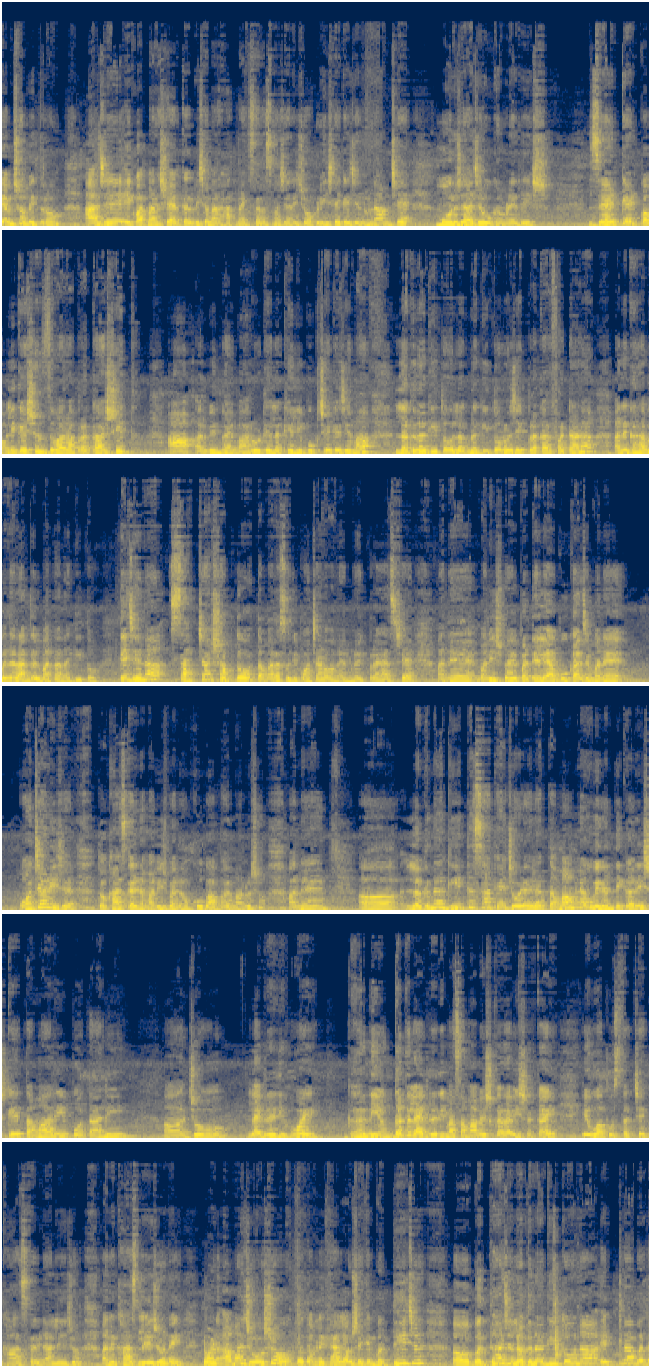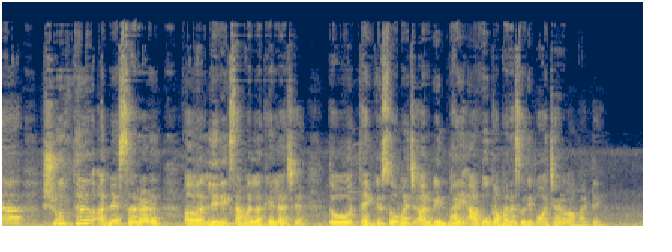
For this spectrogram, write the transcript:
કેમ છો મિત્રો? આજે એક વાત મારે શેર કરવી છે. મારા હાથમાં એક સરસ મજાની ચોપડી છે કે જેનું નામ છે મોરજાજે ઉગમણે દેશ. ઝેડ કેટ પબ્લિકેશન્સ દ્વારા પ્રકાશિત આ અરવિંદભાઈ બારોટે લખેલી બુક છે કે જેમાં લગ્ન ગીતો, લગ્ન ગીતોનો જ એક પ્રકાર ફટાણા અને ઘણા બધા રાંદલ માતાના ગીતો કે જેના સાચા શબ્દો તમારા સુધી પહોંચાડવાનો એમનો એક પ્રયાસ છે. અને મનીષભાઈ પટેલે આ બુક આજે મને પહોંચાડી છે, તો ખાસ કરીને મનીષભાઈનો ખૂબ આભાર માનું છું. અને લગ્ન ગીત સાથે જોડાયેલા તમામને હું વિનંતી કરીશ કે તમારી પોતાની જો લાઇબ્રેરી હોય ઘરની અંગત લાઇબ્રેરીમાં સમાવેશ કરાવી શકાય એવું આ પુસ્તક છે, ખાસ કરીને આ લેજો. અને ખાસ લેજો નહીં, પણ આમાં જોશો તો તમને ખ્યાલ આવશે કે બધી જ બધા જ લગ્ન ગીતોના એટલા બધા શુદ્ધ અને સરળ લિરિક્સ આમાં લખેલા છે. તો thank you so much Arvindbhai આ બુક અમારા સુધી પહોંચાડવા માટે.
